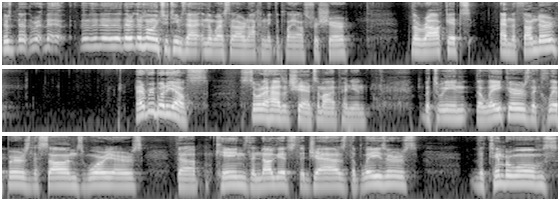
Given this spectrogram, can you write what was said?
there's there, there, there, there's only two teams that in the West that are not to make the playoffs for sure. The Rockets and the Thunder. Everybody else sort of has a chance, in my opinion. Between the Lakers, the Clippers, the Suns, Warriors, the Kings, the Nuggets, the Jazz, the Blazers, the Timberwolves,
